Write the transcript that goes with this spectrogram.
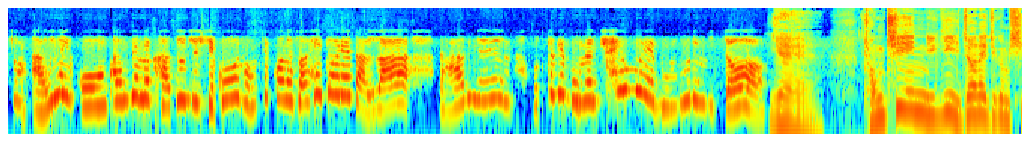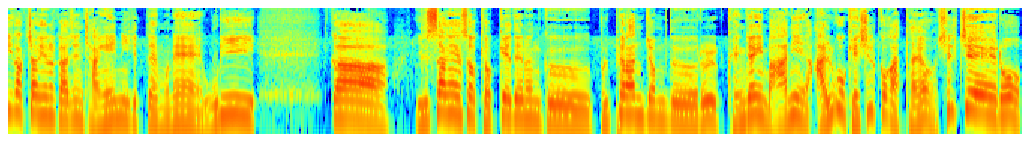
좀 알리고 관심을 가져주시고 정치권에서 해결해 달라라는 어떻게 보면 최후의 몸부림이죠. 예. 정치인이기 이전에 지금 시각장애를 가진 장애인이기 때문에 우리가 일상에서 겪게 되는 그 불편한 점들을 굉장히 많이 알고 계실 것 같아요. 실제로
